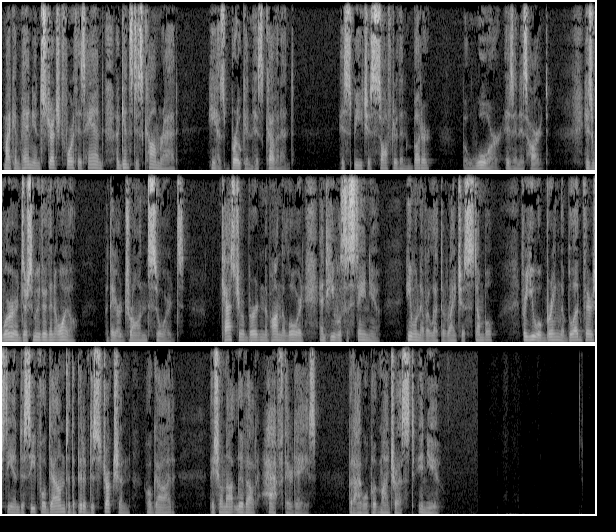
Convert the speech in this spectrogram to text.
My companion stretched forth his hand against his comrade. He has broken his covenant. His speech is softer than butter but war is in his heart. His words are smoother than oil, but they are drawn swords. Cast your burden upon the Lord, and he will sustain you. He will never let the righteous stumble. For you will bring the bloodthirsty and deceitful down to the pit of destruction, O God. They shall not live out half their days, but I will put my trust in you.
